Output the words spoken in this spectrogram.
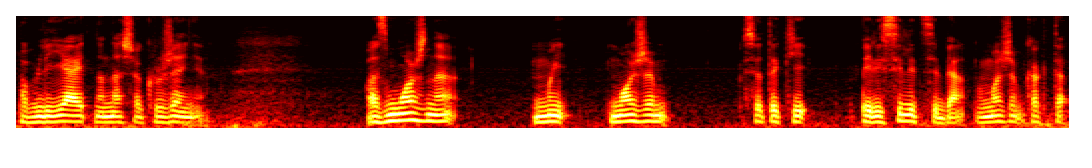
повлиять на наше окружение. Возможно, мы можем все-таки пересилить себя, мы можем как-то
